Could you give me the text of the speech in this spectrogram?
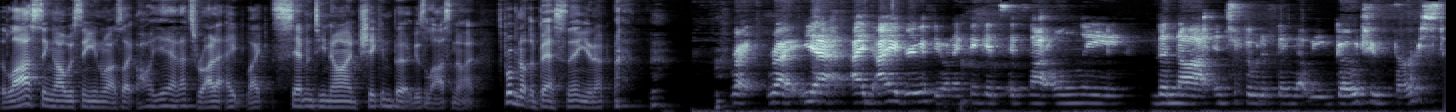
the last thing I was thinking was like, oh yeah, that's right. I ate like 79 chicken burgers last night. It's probably not the best thing, you know? right, right. Yeah, I, I agree with you. And I think it's, it's not only the not intuitive thing that we go to first,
